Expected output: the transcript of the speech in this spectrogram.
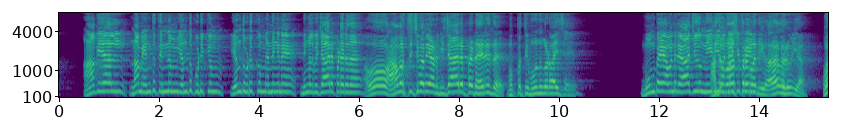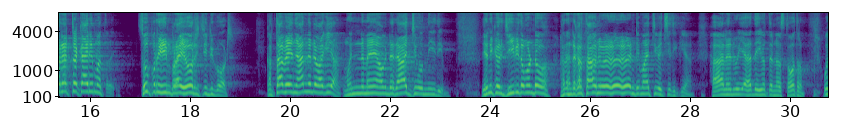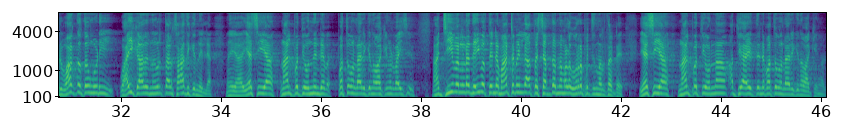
ആകയാൽ നാം എന്ത് തിന്നും എന്ത് കുടിക്കും എന്ത് ഉടുക്കും എന്നിങ്ങനെ നിങ്ങൾ വിചാരപ്പെടരുത്. ഓ ആവർത്തിച്ചു പറയാണ് വിചാരപ്പെടരുത്. മുപ്പത്തി മൂന്നും കൂടെ വായിച്ചേ. മുമ്പേ അവന്റെ രാജ്യവും നീതിയും ഒരൊറ്റ കാര്യം മാത്രമേ. Supreme priority to God. കർത്താവേ ഞാൻ നിന്റെ വകയാണ്. മുന്നമേ അവന്റെ രാജ്യവും നീതിയും. എനിക്കൊരു ജീവിതമുണ്ടോ? അതെന്റെ കർത്താവിന് വേണ്ടി മാറ്റി വെച്ചിരിക്കുകയാണ്. ഹാലലൂയ ദൈവത്തിന്റെ സ്തോത്രം. ഒരു വാക്തത്വം കൂടി വായിക്കാതെ നിവർത്താൻ സാധിക്കുന്നില്ല. യസിയ നാൽപ്പത്തി ഒന്നിന്റെ പത്ത് മുതലായിരിക്കുന്ന വാക്യങ്ങൾ വായിച്ച് ആ ജീവനുള്ള ദൈവത്തിന്റെ മാറ്റമില്ലാത്ത ശബ്ദം നമ്മൾ ഉറപ്പിച്ച് നിർത്തട്ടെ. യേശിയ നാൽപ്പത്തി ഒന്നാം അധ്യായത്തിന്റെ പത്ത് മുതലായിരിക്കുന്ന വാക്യങ്ങൾ.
